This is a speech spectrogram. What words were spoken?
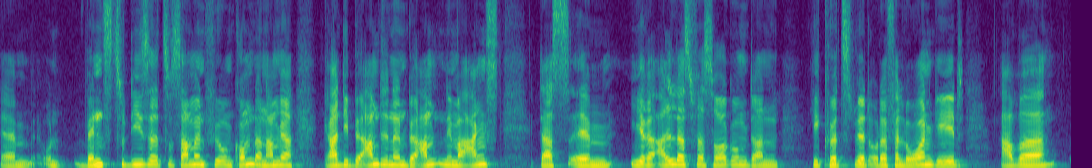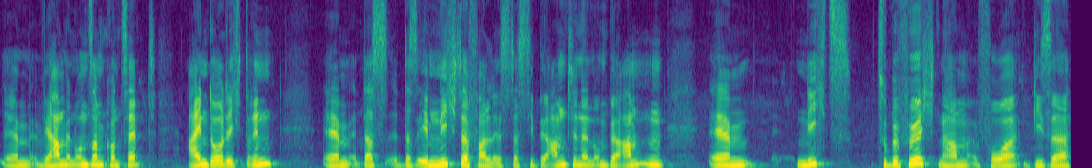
Ähm, und wenn es zu dieser Zusammenführung kommt, dann haben ja gerade die Beamtinnen und Beamten immer Angst, dass ähm, ihre Altersversorgung dann gekürzt wird oder verloren geht. Aber ähm, wir haben in unserem Konzept eindeutig drin, ähm, dass das eben nicht der Fall ist, dass die Beamtinnen und Beamten ähm, nichts zu befürchten haben vor dieser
